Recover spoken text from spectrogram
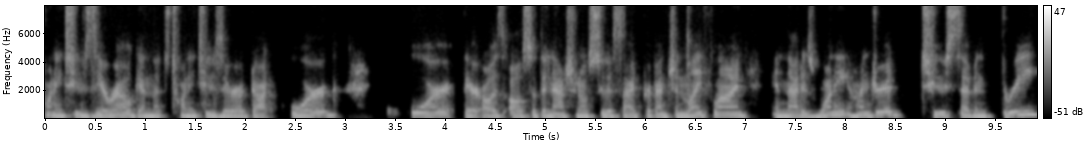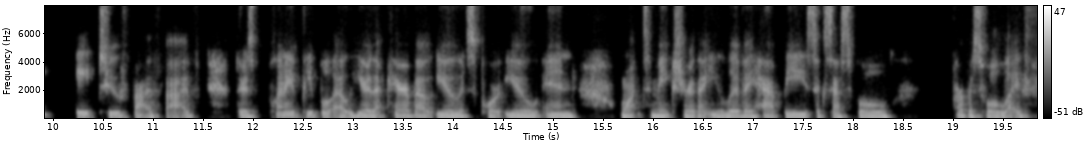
22Zero. Again, that's 22Zero.org. Or there is also the National Suicide Prevention Lifeline, and that is 1 800 273 8255. There's plenty of people out here that care about you and support you and want to make sure that you live a happy, successful, purposeful life.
